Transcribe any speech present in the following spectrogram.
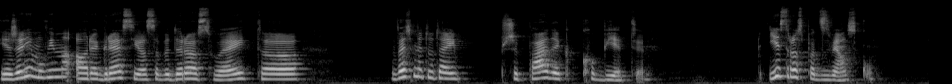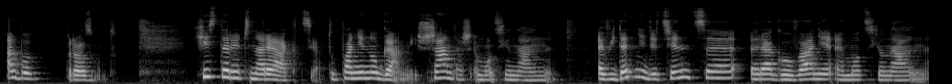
Jeżeli mówimy o regresji osoby dorosłej, to weźmy tutaj przypadek kobiety. Jest rozpad związku albo rozwód. Histeryczna reakcja, tupanie nogami, szantaż emocjonalny, ewidentnie dziecięce reagowanie emocjonalne.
